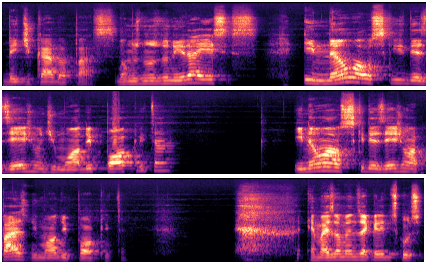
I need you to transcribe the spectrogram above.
Dedicado à paz. Vamos nos unir a esses. E não aos que desejam de modo hipócrita. E não aos que desejam a paz de modo hipócrita é mais ou menos aquele discurso.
